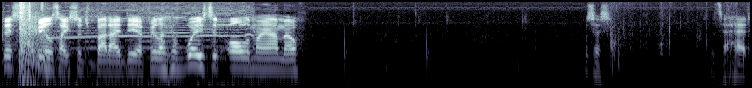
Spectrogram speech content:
This feels like such a bad idea. I feel like I've wasted all of my ammo. What's this? It's a head.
